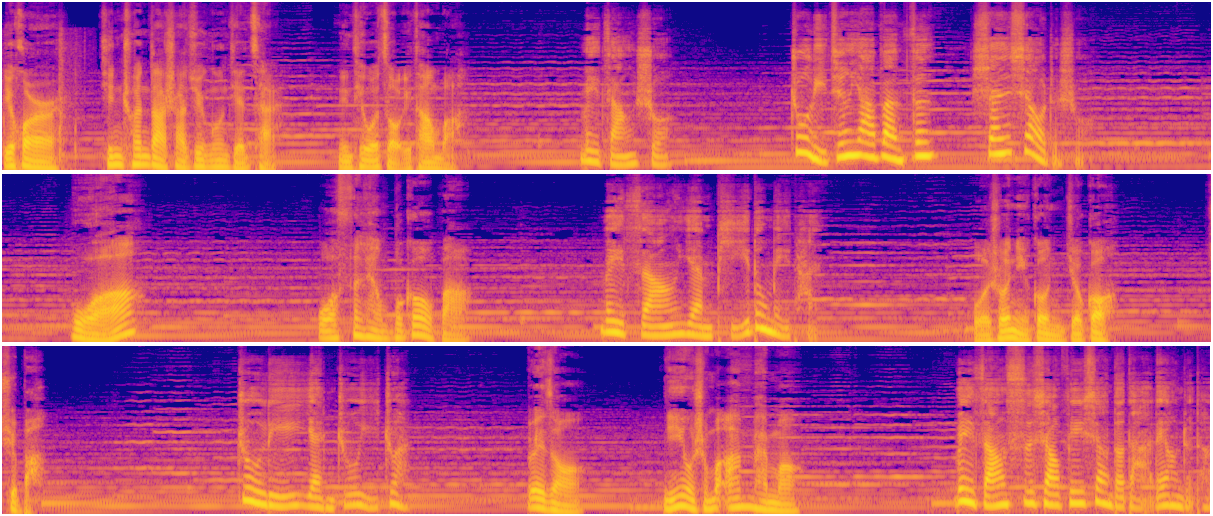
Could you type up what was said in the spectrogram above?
一会儿金川大厦竣工剪彩，您替我走一趟吧。”魏子昂说。助理惊讶万分，讪笑着说：“我，我分量不够吧？”魏子昂眼皮都没抬。我说你够你就够。去吧。助理眼珠一转，魏总，您有什么安排吗？魏子昂似笑非笑的打量着他。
